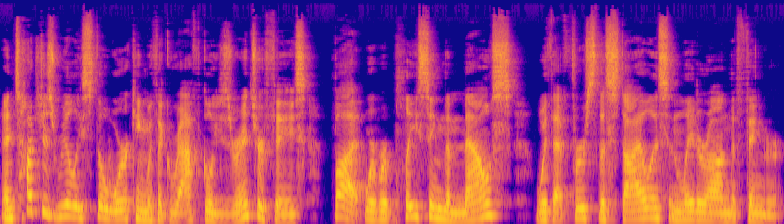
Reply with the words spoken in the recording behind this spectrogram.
And touch is really still working with a graphical user interface, but we're replacing the mouse with at first the stylus and later on the finger.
